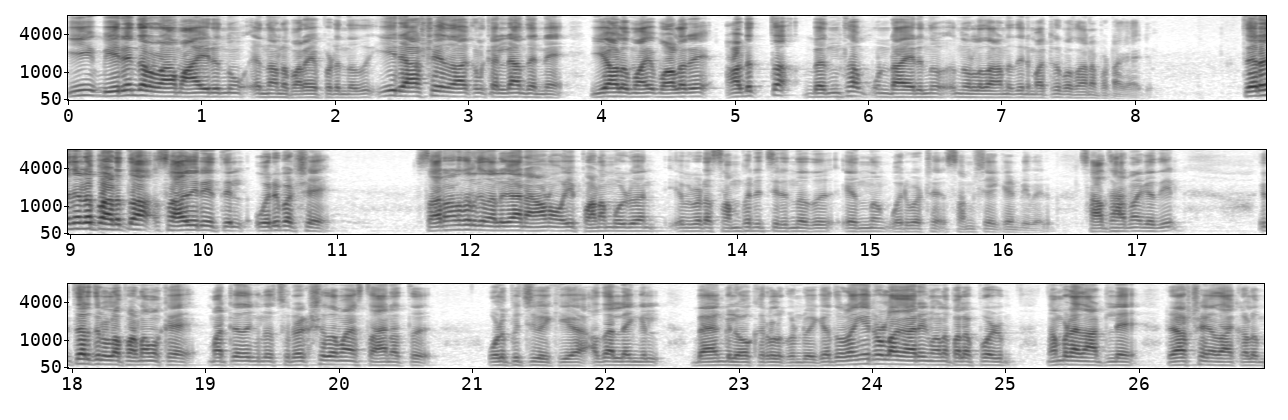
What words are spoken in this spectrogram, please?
ഈ വീരേന്ദ്ര റാം ആയിരുന്നു എന്നാണ് പറയപ്പെടുന്നത്. ഈ രാഷ്ട്രീയ നേതാക്കൾക്കെല്ലാം തന്നെ ഇയാളുമായി വളരെ അടുത്ത ബന്ധം ഉണ്ടായിരുന്നു എന്നുള്ളതാണ് ഇതിന് മറ്റൊരു പ്രധാനപ്പെട്ട കാര്യം. തിരഞ്ഞെടുപ്പ് അടുത്ത സാഹചര്യത്തിൽ ഒരുപക്ഷെ സ്ഥാനാർത്ഥികൾക്ക് നൽകാനാണോ ഈ പണം മുഴുവൻ ഇവിടെ സംഭരിച്ചിരുന്നത് എന്നും ഒരുപക്ഷെ സംശയിക്കേണ്ടി വരും. സാധാരണഗതിയിൽ ഇത്തരത്തിലുള്ള പണമൊക്കെ മറ്റേതെങ്കിലും സുരക്ഷിതമായ സ്ഥാനത്ത് ഒളിപ്പിച്ച് വയ്ക്കുക അതല്ലെങ്കിൽ ബാങ്ക് ലോക്കറുകൾ കൊണ്ടുവയ്ക്കുക തുടങ്ങിയിട്ടുള്ള കാര്യങ്ങളാണ് പലപ്പോഴും നമ്മുടെ നാട്ടിലെ രാഷ്ട്രീയ നേതാക്കളും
